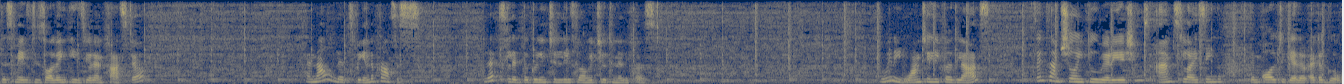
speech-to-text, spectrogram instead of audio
This makes dissolving easier and faster. And now let's begin the process. Let's slit the green chilies longitudinally first. We need one chili per glass. Since I'm showing two variations, I'm slicing them all together at a go.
